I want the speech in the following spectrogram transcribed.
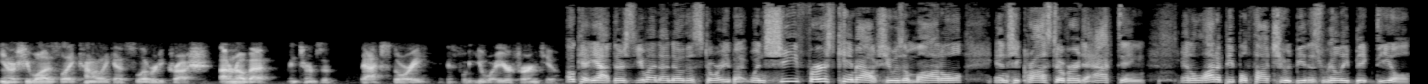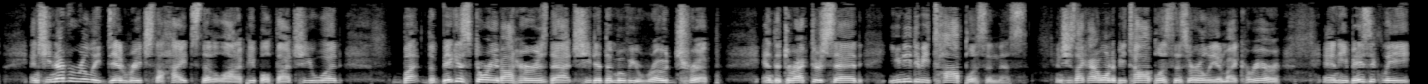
You know, she was like kind of like a celebrity crush. I don't know about in terms of backstory, if what, you, what you're referring to. Okay, yeah, there's you might not know this story, but when she first came out, she was a model and she crossed over into acting, and a lot of people thought she would be this really big deal, and she never really did reach the heights that a lot of people thought she would. But the biggest story about her is that she did the movie Road Trip, and the director said, "You need to be topless in this." And she's like, "I want to be topless this early in my career," and he basically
